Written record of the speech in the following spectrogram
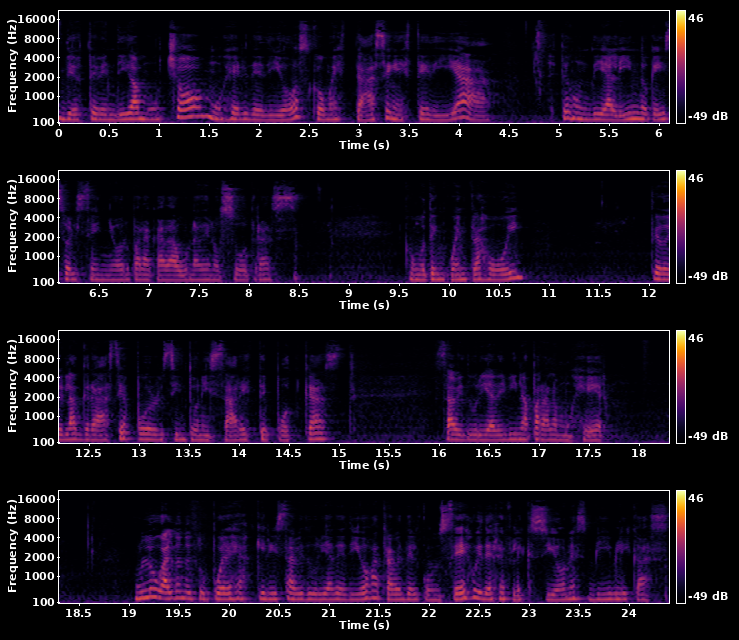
Dios te bendiga mucho, mujer de Dios. ¿Cómo estás en este día? Este es un día lindo que hizo el Señor para cada una de nosotras. ¿Cómo te encuentras hoy? Te doy las gracias por sintonizar este podcast, Sabiduría Divina para la Mujer. Un lugar donde tú puedes adquirir sabiduría de Dios a través del consejo y de reflexiones bíblicas.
